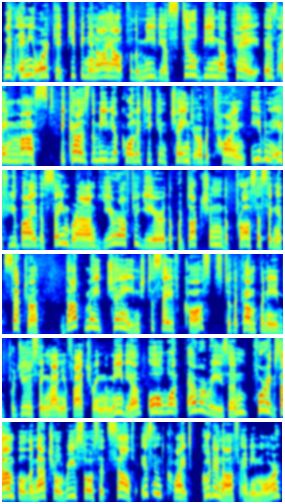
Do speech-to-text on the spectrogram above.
with any orchid, keeping an eye out for the media still being okay is a must because the media quality can change over time. Even if you buy the same brand year after year, the production, the processing, etc., that may change to save costs to the company producing, manufacturing the media, or whatever reason. For example, the natural resource itself isn't quite good enough anymore.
